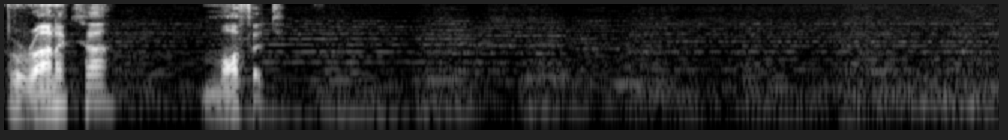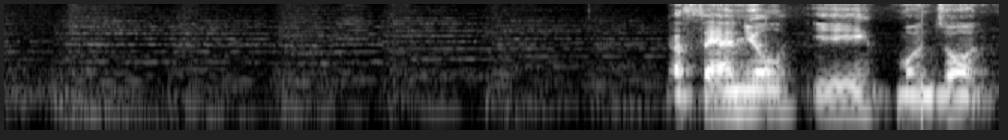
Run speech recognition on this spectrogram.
Veronica Moffett. Nathaniel E. Monzon.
